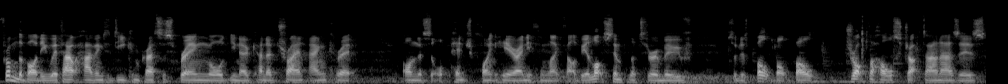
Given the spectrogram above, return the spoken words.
from the body without having to decompress a spring or, you know, kind of try and anchor it on this little pinch point here, anything like that. It'll be a lot simpler to remove. So just bolt, bolt, bolt, drop the whole strut down as is,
